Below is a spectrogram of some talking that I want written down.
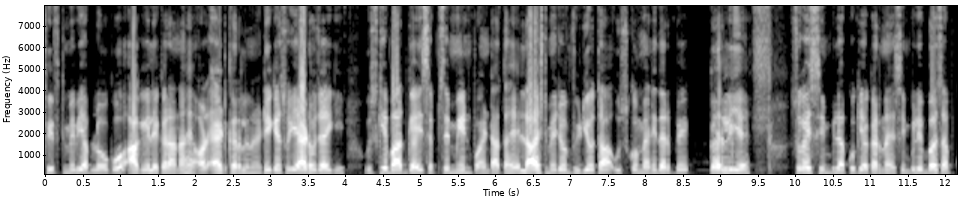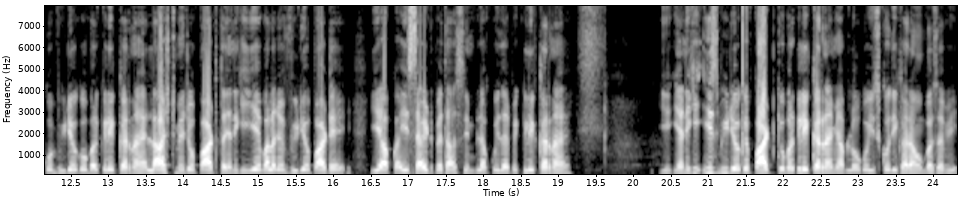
फिफ्थ में भी आप लोगों को आगे लेकर आना है और ऐड कर लेना है। ठीक है सो ये ऐड हो जाएगी। उसके बाद गई सबसे मेन पॉइंट आता है। लास्ट में जो वीडियो था, उसको मैंने इधर पे कर ली है। सो गाइज़ सिंपली आपको क्या करना है? सिंपली बस आपको वीडियो के ऊपर क्लिक करना है। लास्ट में जो पार्ट था, यानी कि ये वाला जो वीडियो पार्ट है, ये आपका इस साइड पे था। सिंपली आपको इधर पे क्लिक करना है। यानी कि इस वीडियो के पार्ट के ऊपर क्लिक करना है। मैं आप लोगों को इसको दिखा रहा हूँ बस अभी।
